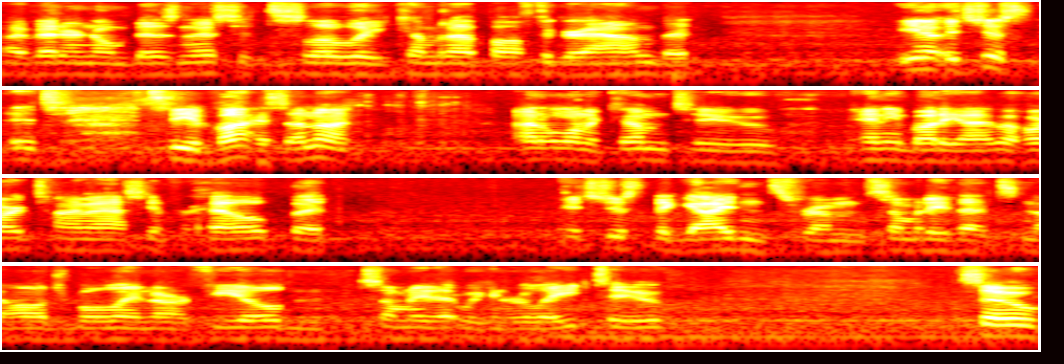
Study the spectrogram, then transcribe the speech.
my veteran-owned business. It's slowly coming up off the ground, but you know, it's just it's it's the advice. I'm not. I don't want to come to anybody. I have a hard time asking for help, but it's just the guidance from somebody that's knowledgeable in our field and somebody that we can relate to. So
